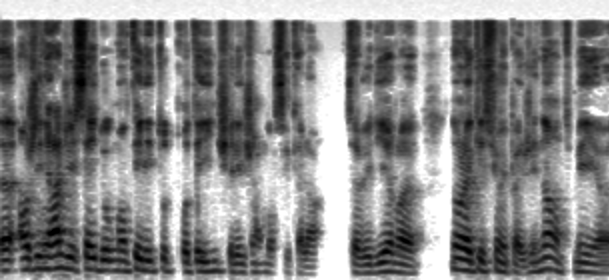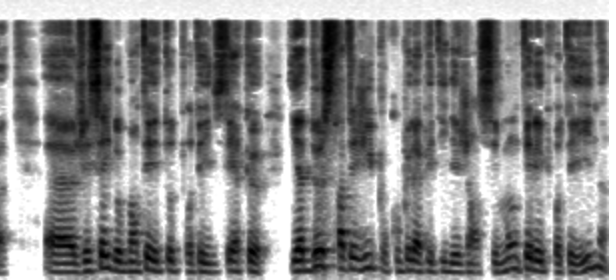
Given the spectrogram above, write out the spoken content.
Euh, En général, j'essaye d'augmenter les taux de protéines chez les gens dans ces cas-là. Ça veut dire, euh, non, la question n'est pas gênante, mais euh, euh, j'essaye d'augmenter les taux de protéines. C'est-à-dire qu'il y a deux stratégies pour couper l'appétit des gens. C'est monter les protéines.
